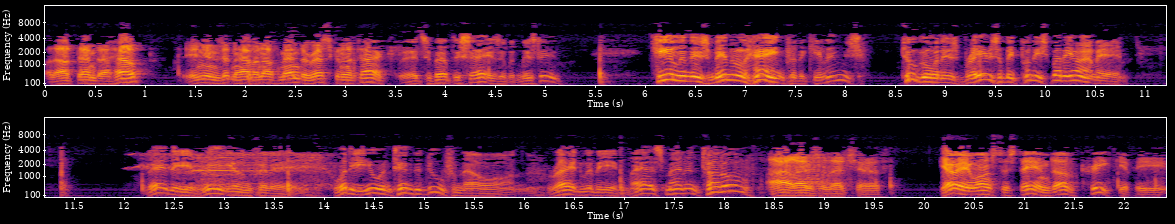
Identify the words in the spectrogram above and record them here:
Without them to help, the Indians didn't have enough men to risk an attack. That's about the size of it, mister. Keel and his men will hang for the killings. Tugo and his braves will be punished by the army. By the way, young fella, what do you intend to do from now on? Ride with the masked man and Tonto? I'll answer that, Sheriff. Gary wants to stay in Dove Creek if he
